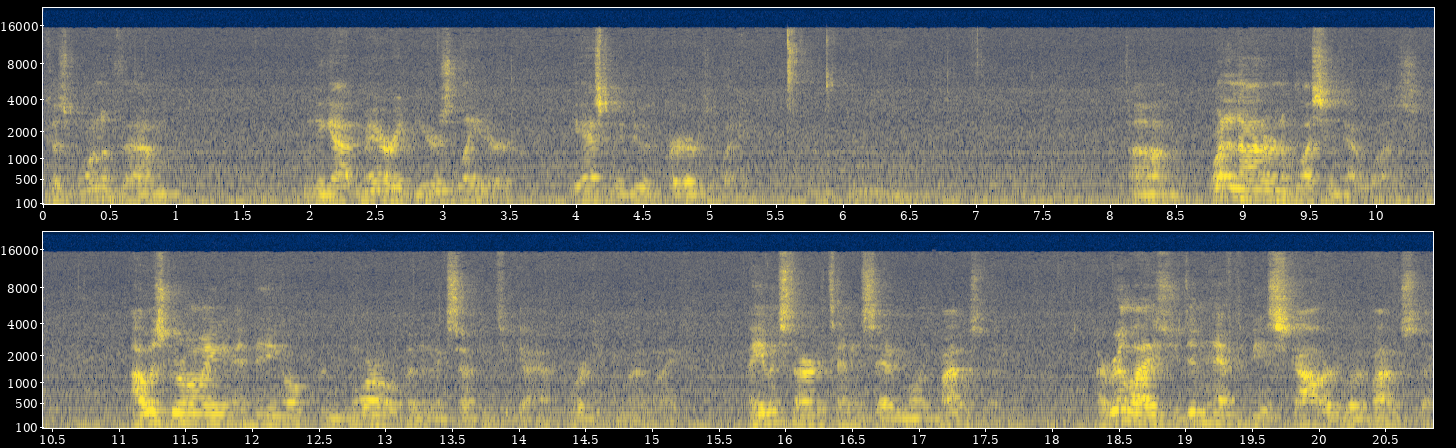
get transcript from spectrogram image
because one of them, when he got married years later, he asked me to do the prayer of his wedding. Um, what an honor and a blessing that was. I was growing and being open, more open and accepting to God working in my. I even started attending Saturday morning Bible study. I realized you didn't have to be a scholar to go to Bible study.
